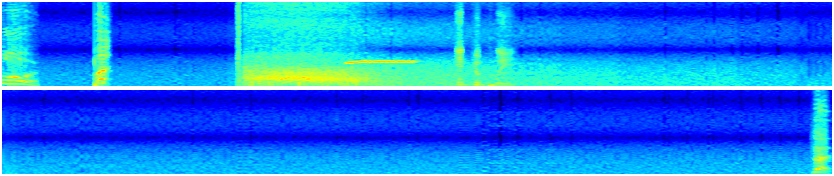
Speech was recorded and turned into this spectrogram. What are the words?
more! What? Incomplete. Set.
